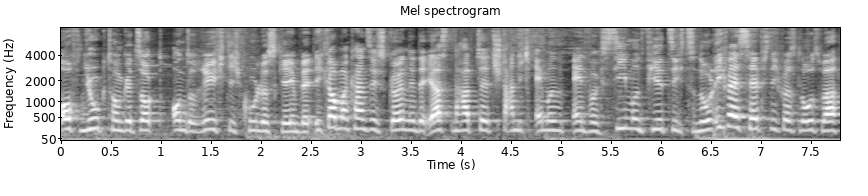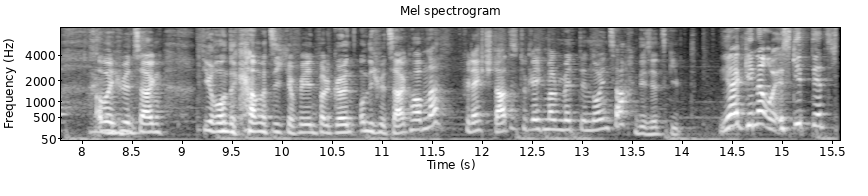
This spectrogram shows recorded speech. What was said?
auf Nuketown gezockt und richtig cooles Gameplay. Ich glaube, man kann sich's gönnen. In der ersten Halbzeit stand ich einfach 47 zu 0. Ich weiß selbst nicht, was los war, aber ich würde sagen, die Runde kann man sich auf jeden Fall gönnen. Und ich würde sagen, Hobner, vielleicht startest du gleich mal mit den neuen Sachen, die es jetzt gibt. Ja, genau. Es gibt jetzt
